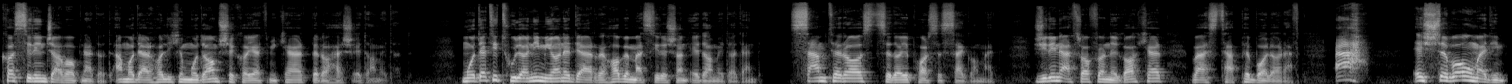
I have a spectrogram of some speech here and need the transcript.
کاستیلین جواب نداد اما در حالی که مدام شکایت می‌کرد به راهش ادامه داد. مدتی طولانی میان دره ها به مسیرشان ادامه دادند. سمت راست صدای پارس سگ آمد. ژیلین اطراف را نگاه کرد و از تپه بالا رفت. اه! اشتباه اومدیم.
